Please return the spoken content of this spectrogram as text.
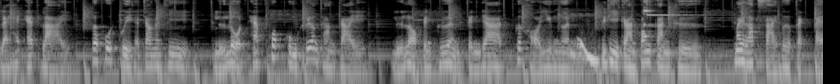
และให้แอดไลน์เพื่อพูดคุยกับเจ้าหน้าที่ หรือโหลดแอปควบคุมเครื่องทางไกล หรือหลอกเป็นเพื่อนเป็นญาติเพื่อขอยืมเงิน วิธีการป้องกันคือ ไม่รับสายเบอร์แปล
